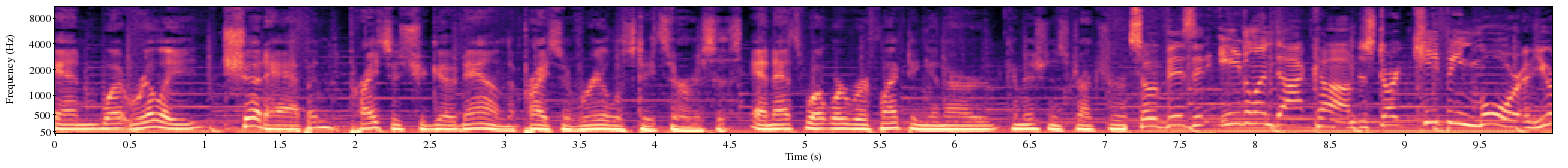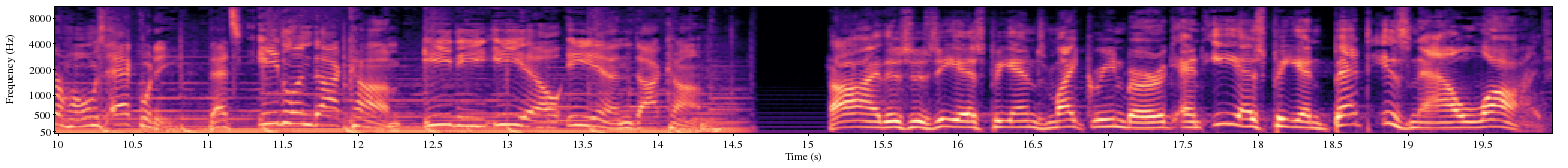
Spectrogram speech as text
And what really should happen, prices should go down, the price of real estate services. And that's what we're reflecting in our commission structure. So visit Edelen.com to start keeping more of your home's equity. That's Edelen.com, E D E L E N.com. Hi, this is ESPN's Mike Greenberg, and ESPN Bet is now live.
